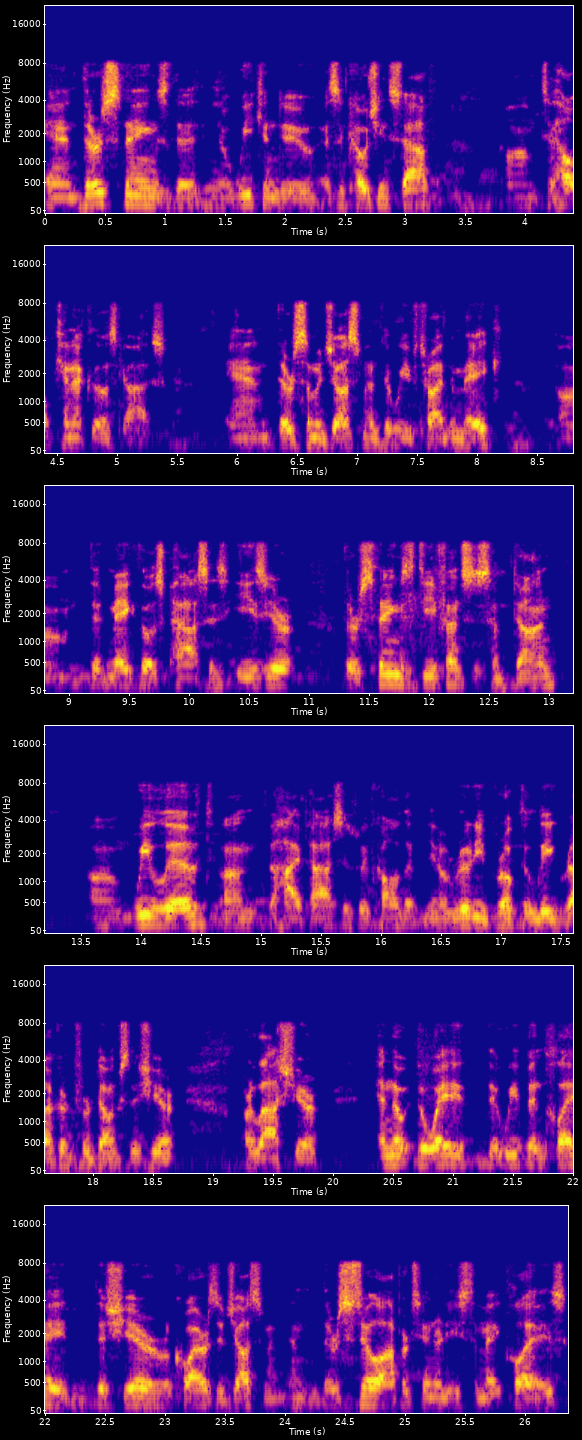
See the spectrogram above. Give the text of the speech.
And there's things that you know we can do as a coaching staff um, to help connect those guys. And there's some adjustment that we've tried to make um, that make those passes easier there's things defenses have done. Um, we lived on the high passes, we've called it. You know, Rudy broke the league record for dunks this year or last year. And the, the way that we've been played this year requires adjustment. And there's still opportunities to make plays.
